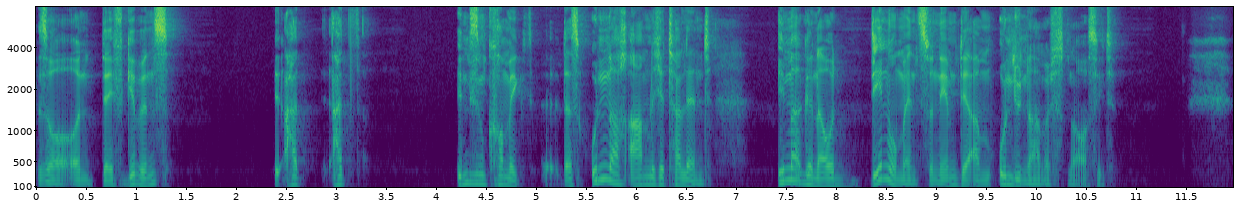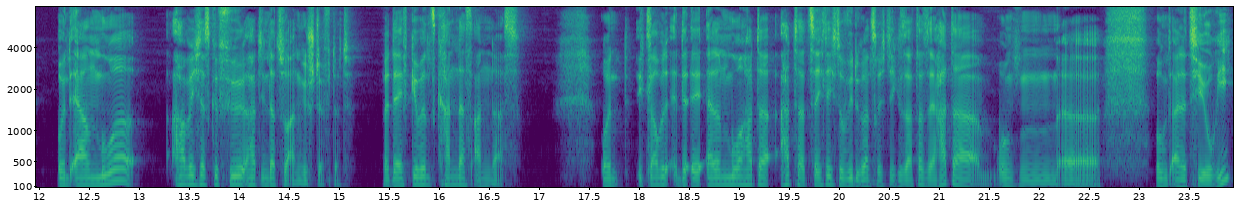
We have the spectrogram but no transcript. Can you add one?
So, und Dave Gibbons hat, hat in diesem Comic das unnachahmliche Talent, immer genau den Moment zu nehmen, der am undynamischsten aussieht. Und Alan Moore, habe ich das Gefühl, hat ihn dazu angestiftet. Weil Dave Gibbons kann das anders. Und ich glaube, Alan Moore hat, da, hat tatsächlich, so wie du ganz richtig gesagt hast, er hat da irgendein, äh, irgendeine Theorie,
